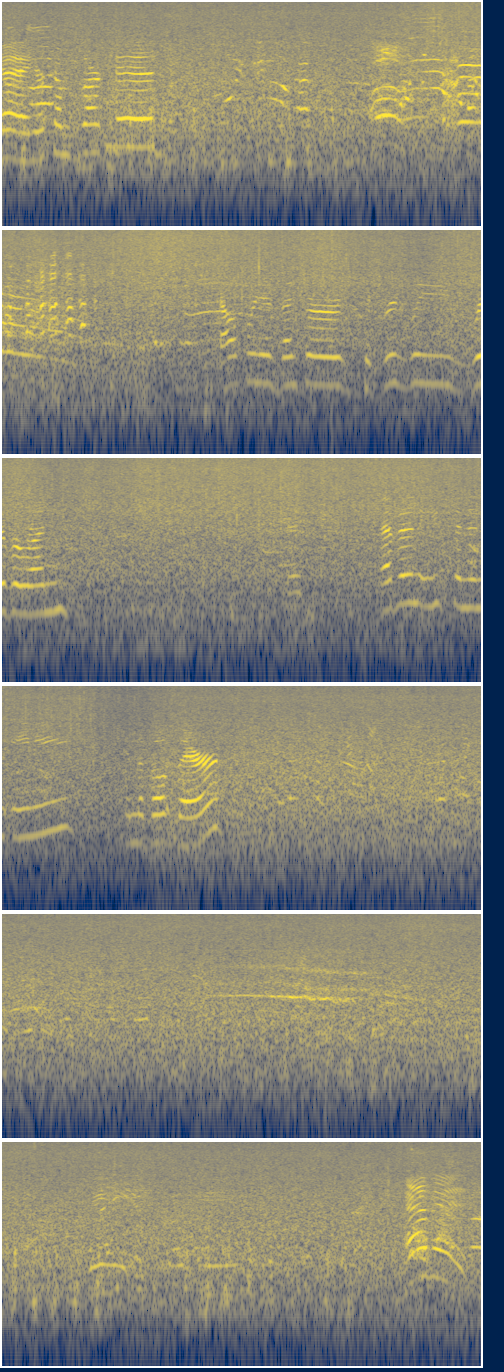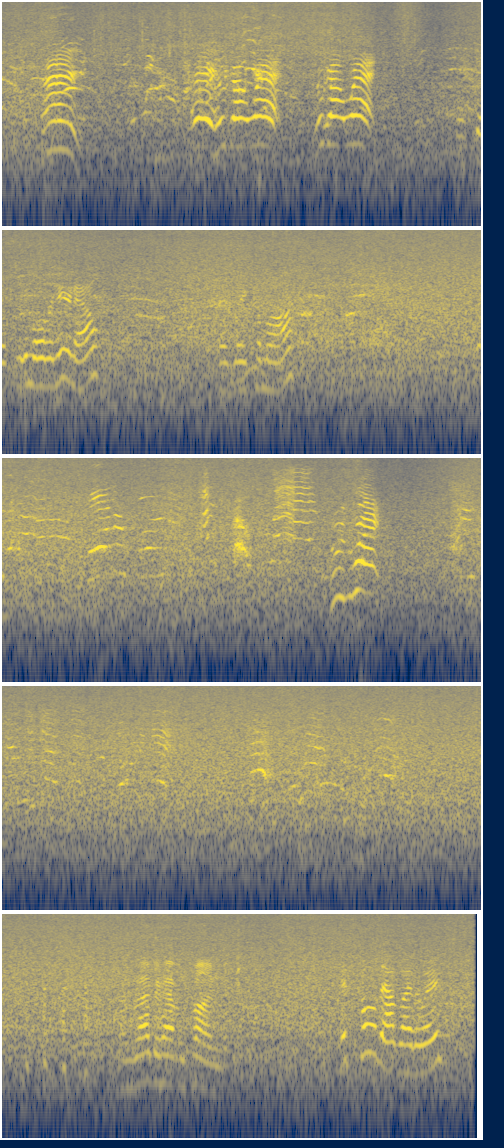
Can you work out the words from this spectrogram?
Okay, here comes our kids. California Adventures to Grizzly River Run. Evan, Easton, and Amy in the boat there. Go see them over here now as they come off. Who's wet? I'm glad they're having fun. It's cold out, by the way.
